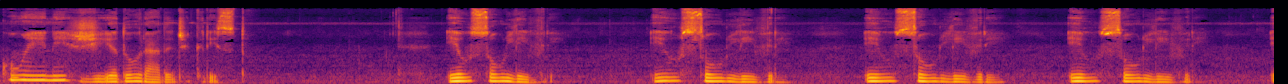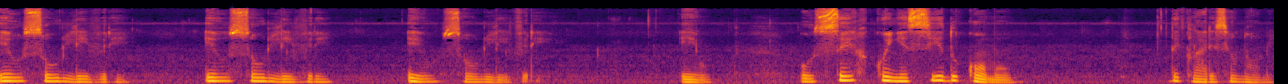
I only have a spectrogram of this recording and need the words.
com a energia dourada de Cristo. Eu sou livre, eu sou livre, eu sou livre, eu sou livre, eu sou livre, eu sou livre, eu sou livre. Eu o ser conhecido como. Declare seu nome.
